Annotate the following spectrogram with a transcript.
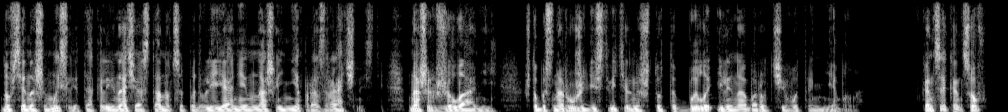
но все наши мысли так или иначе останутся под влиянием нашей непрозрачности, наших желаний, чтобы снаружи действительно что-то было или наоборот чего-то не было. В конце концов,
